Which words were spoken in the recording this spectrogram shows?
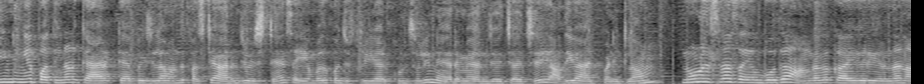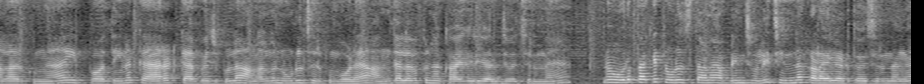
ஈவினிங்கே பார்த்தீங்கன்னா நான் கேரட் கேபேஜ்லாம் வந்து ஃபஸ்ட்டே அரைஞ்சி வச்சிட்டேன். செய்யும்போது கொஞ்சம் ஃப்ரீயாக இருக்கும்னு சொல்லி நேரமே அரைஞ்சி வச்சாச்சு. அதையும் ஆட் பண்ணிக்கலாம். நூடுல்ஸ்லாம் செய்யும்போது அங்கங்கே காய்கறி இருந்தால் நல்லா இருக்குங்க. இப்போ பார்த்தீங்கன்னா கேரட் கேபேஜுக்குள்ளே அங்கங்கே நூடுல்ஸ் இருக்கும் போல் அந்த அளவுக்கு நான் காய்கறி அரைஞ்சி வச்சுருந்தேன். நான் ஒரு பேக்கெட் நூடுல்ஸ் தானே அப்படின்னு சொல்லி சின்ன கடாயில் எடுத்து வச்சுருந்தேங்க.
